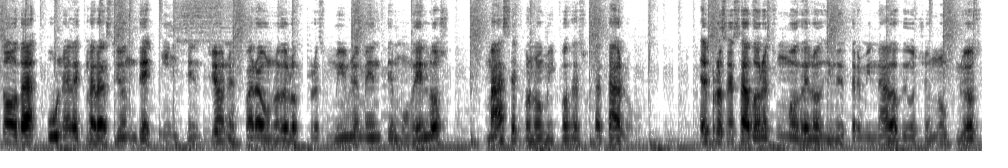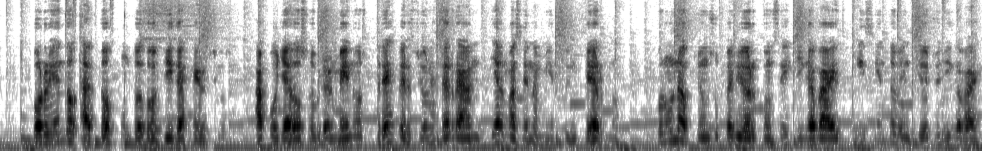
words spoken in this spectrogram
Toda una declaración de intenciones para uno de los presumiblemente modelos más económicos de su catálogo. El procesador es un modelo indeterminado de 8 núcleos corriendo a 2.2 GHz, apoyado sobre al menos 3 versiones de RAM y almacenamiento interno, con una opción superior con 6 GB y 128 GB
